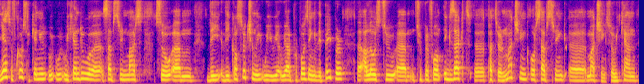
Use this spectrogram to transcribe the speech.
Yes, of course, we can use, we, we can do a substring match. So um, the the construction we, we, we are proposing in the paper uh, allows to um, to perform exact uh, pattern matching or substring uh, matching. So we can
